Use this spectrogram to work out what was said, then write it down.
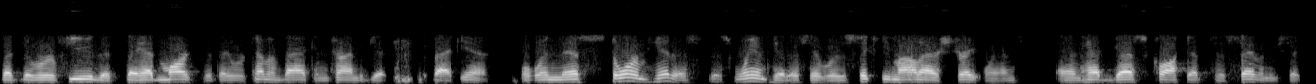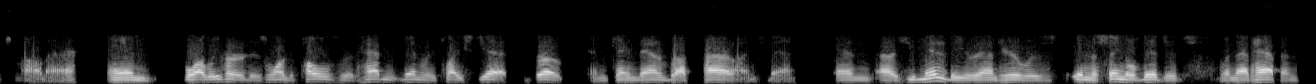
but there were a few that they had marked that they were coming back and trying to get back in. Well, when this storm hit us, this wind hit us, it was 60 mile an hour straight winds and had gusts clocked up to 76 mile an hour. And what we've heard is one of the poles that hadn't been replaced yet broke and came down and brought the power lines down. And our humidity around here was in the single digits when that happened,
